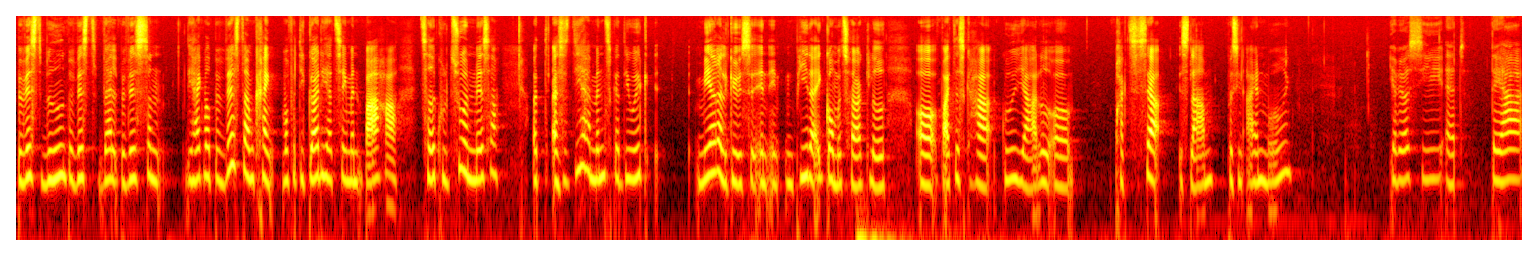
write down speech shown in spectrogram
bevidst viden, bevidst valg, bevidst sådan, de har ikke været bevidste omkring, hvorfor de gør de her ting, men bare har taget kulturen med sig. Og altså, de her mennesker, de er jo ikke mere religiøse end en, en pige, der ikke går med tørklæde, og faktisk har Gud i hjertet og praktiserer islam på sin egen måde. Ikke? Jeg vil også sige, at da jeg,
